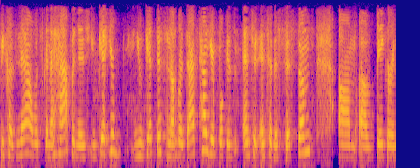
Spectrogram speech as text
because now what's going to happen is you get your you get this number. That's how your book is entered into the systems um, of Baker and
